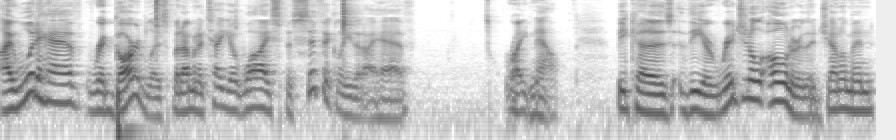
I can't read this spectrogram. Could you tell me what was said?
I would have regardless, but I'm going to tell you why specifically that I have right now because the original owner, the gentleman,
